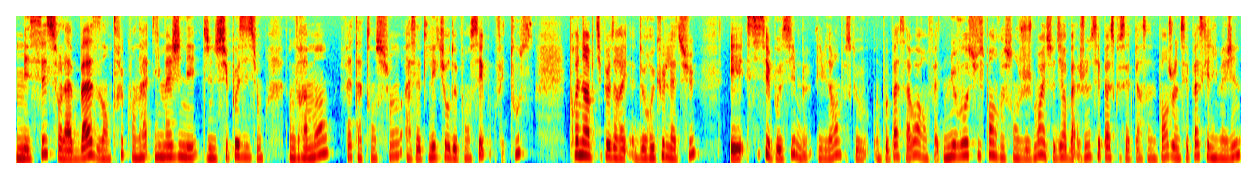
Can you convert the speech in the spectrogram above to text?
mais c'est sur la base d'un truc qu'on a imaginé, d'une supposition. Donc vraiment faites attention à cette lecture de pensée qu'on fait tous. Prenez un petit peu de, recul là-dessus. Et si c'est possible, évidemment, parce qu'on ne peut pas savoir en fait, mieux vaut suspendre son jugement et se dire bah, je ne sais pas ce que cette personne pense, je ne sais pas ce qu'elle imagine,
